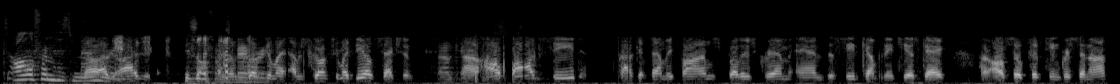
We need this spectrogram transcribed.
It's all from his No, I, memory. I just, It's all from his I'm just going memory. through my, I'm just going through my deals section. Okay. Uh, all Bog Seed, Crockett Family Farms, Brothers Grimm, and the Seed Company TSK are also 15% off.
